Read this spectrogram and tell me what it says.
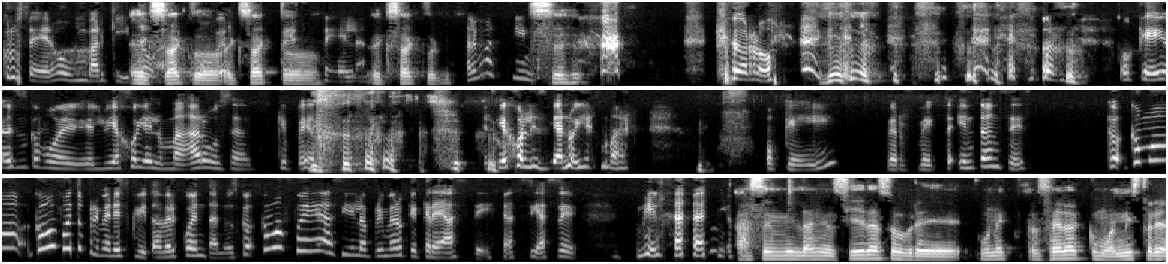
crucero o un barquito. Exacto, exacto, exacto. algo así. Sí. Qué horror. Qué horror. Ok, eso es como el, el viejo y el mar, o sea, qué pedo. El viejo lesbiano y el mar. Ok, perfecto. Entonces, ¿cómo, cómo fue tu primer escrito? A ver, cuéntanos. ¿Cómo, cómo fue así lo primero que creaste? Así hace mil años. Hace mil años, sí, era sobre una, o sea, era como una historia,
